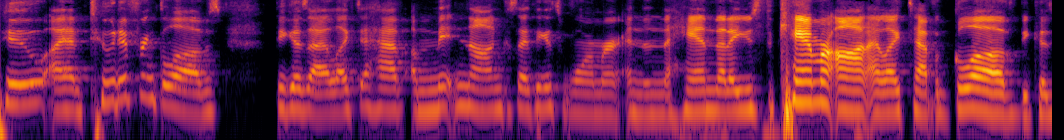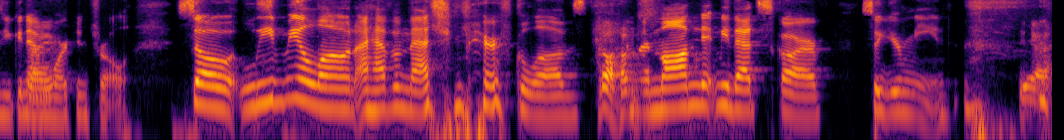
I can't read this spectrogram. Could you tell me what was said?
Two, I have two different gloves because I like to have a mitten on because I think it's warmer. And then the hand that I use the camera on, I like to have a glove because you can have Right. more control. So leave me alone. I have a matching pair of gloves. Gloves. my mom knit me that scarf. So you're mean. Yeah.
